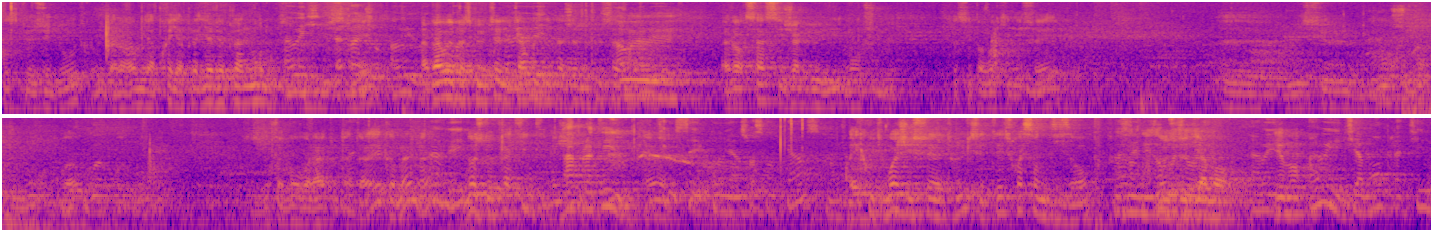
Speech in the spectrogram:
Qu'est-ce que j'ai d'autre oui, bah alors, oui, après, il y, avait plein de monde. Ah oui. Ah oui, oui. Ah bah oui, parce que tu sais, les carreaux, ils les jamais tout ça. Ah oui, oui, oui. Alors ça, c'est Jacques Delis. Bon, je... ça, c'est pas moi qui l'ai fait. Euh, monsieur ouais. Enfin bon, voilà, tout. Eh, quand même, hein. Ah oui. Noce de platine, t'imagines Ah, platine. Ah ouais. C'est combien 75 non Bah écoute, moi j'ai fait un truc, c'était 70 ans. 70 ans, Noce de diamant. Ah oui. Diamant. Ah oui, diamant, platine.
